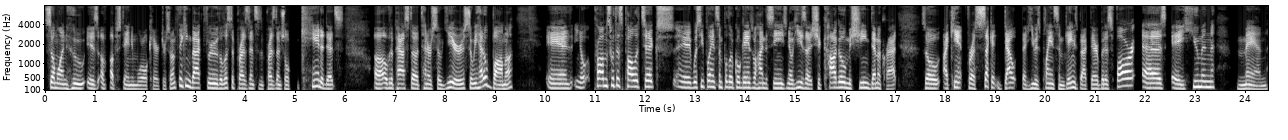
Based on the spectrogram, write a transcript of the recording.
someone who is of upstanding moral character. So I'm thinking back through the list of presidents and presidential candidates uh, over the past uh, ten or so years. So we had Obama and you know problems with his politics. Uh, was he playing some political games behind the scenes? You know, he's a Chicago machine Democrat, so I can't for a second doubt that he was playing some games back there. But as far as a human man,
